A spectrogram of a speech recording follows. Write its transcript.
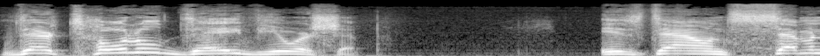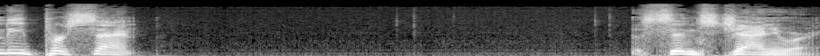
Their total day viewership is down 70% since January.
